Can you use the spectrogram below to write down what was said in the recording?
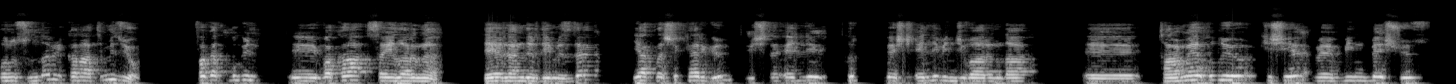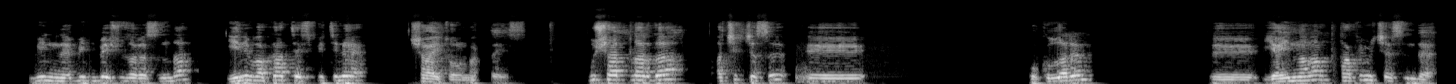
konusunda bir kanaatimiz yok. Fakat bugün e, vaka sayılarını değerlendirdiğimizde yaklaşık her gün işte 50 45 50 bin civarında e, tarama yapılıyor kişiye ve 1500 1000 ile 1500 arasında yeni vaka tespitine şahit olmaktayız. Bu şartlarda açıkçası e, okulların e, yayınlanan takvim içerisinde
